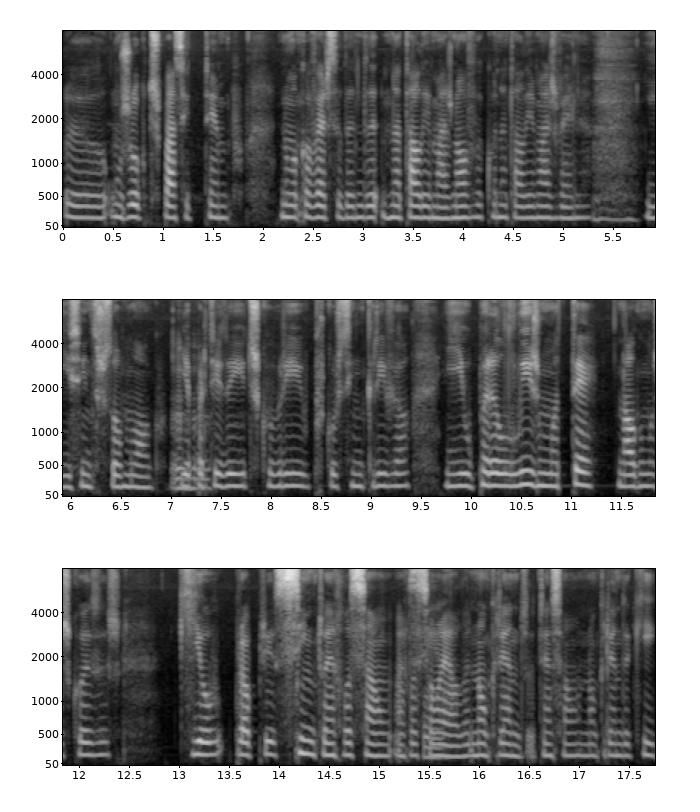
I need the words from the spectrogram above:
uh, um jogo de espaço e de tempo numa conversa da Natália mais nova com a Natália mais velha. E isso interessou-me logo. E a partir daí descobri o percurso incrível e o paralelismo até em algumas coisas que eu própria sinto em relação, em relação Sim. a ela, não querendo, atenção, não querendo aqui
